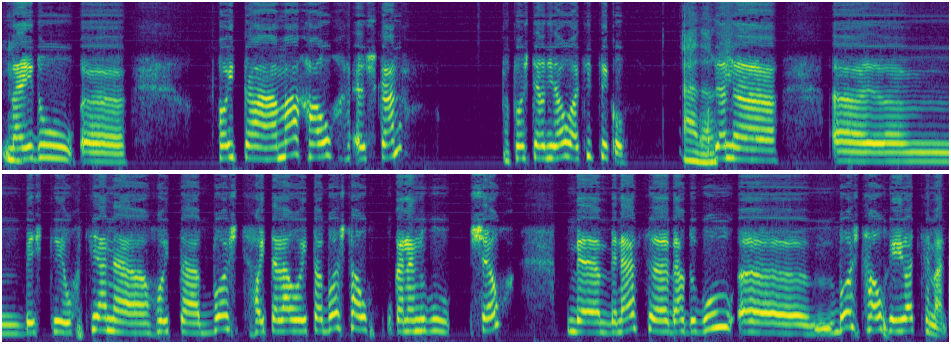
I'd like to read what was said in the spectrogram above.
nahi du uh, hoita ama jaur eskan poster dira hau atzitzeko. Ada. Odean, uh, uh, beste urtean uh, hoita bost, hoita lau hoita bost hau ukanen dugu seur, benaz behar dugu uh, bost hau gehiu atzeman.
